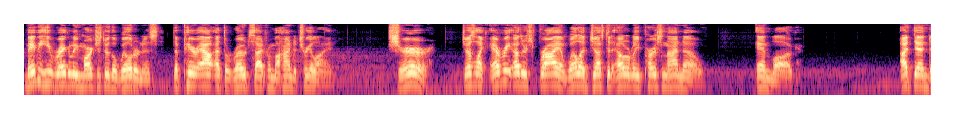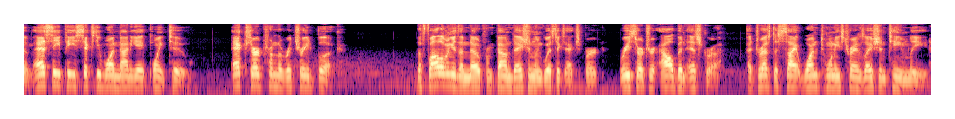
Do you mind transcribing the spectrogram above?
Maybe he regularly marches through the wilderness to peer out at the roadside from behind a tree line. Sure, just like every other spry and well-adjusted elderly person I know. End log. Addendum SCP-6198.2 Excerpt from the retrieved book. The following is a note from Foundation linguistics expert, researcher Albin Iskra, addressed to Site-120's translation team lead,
